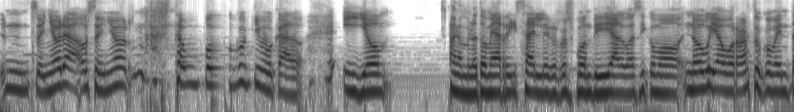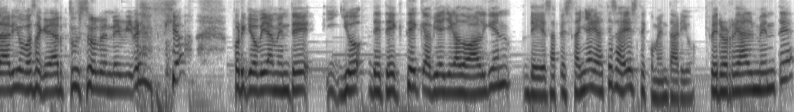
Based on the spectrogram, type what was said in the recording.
"Mm, señora o señor, está un poco equivocado. Y yo, bueno, me lo tomé a risa y le respondí algo así como, no voy a borrar tu comentario, vas a quedar tú solo en evidencia. Porque obviamente yo detecté que había llegado alguien de esa pestaña gracias a este comentario. Pero realmente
